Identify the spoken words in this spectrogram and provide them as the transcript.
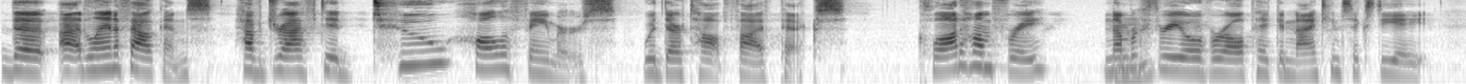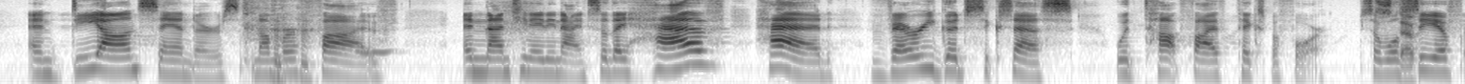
the Atlanta Falcons have drafted two Hall of Famers with their top five picks Claude Humphrey, number Mm-hmm. three overall pick in 1968, and Deion Sanders, number five in 1989. So they have had very good success with top five picks before. So we'll Step- see if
